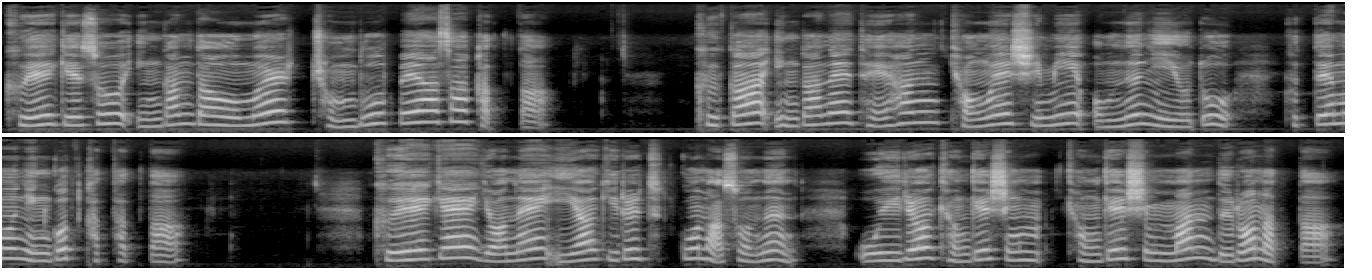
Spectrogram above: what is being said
그에게서 인간다움을 전부 빼앗아 갔다. 그가 인간에 대한 경외심이 없는 이유도 그 때문인 것 같았다. 그에게 연애 이야기를 듣고 나서는 오히려 경계심, 경계심만 늘어났다.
